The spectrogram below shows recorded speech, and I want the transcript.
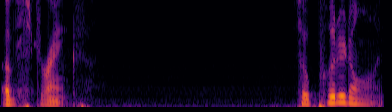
of strength. So put it on.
